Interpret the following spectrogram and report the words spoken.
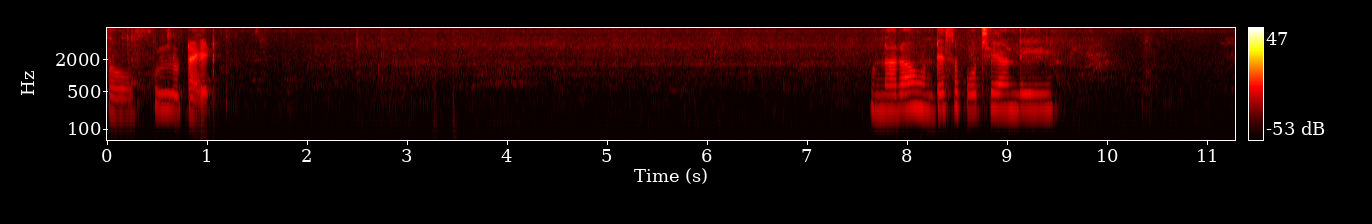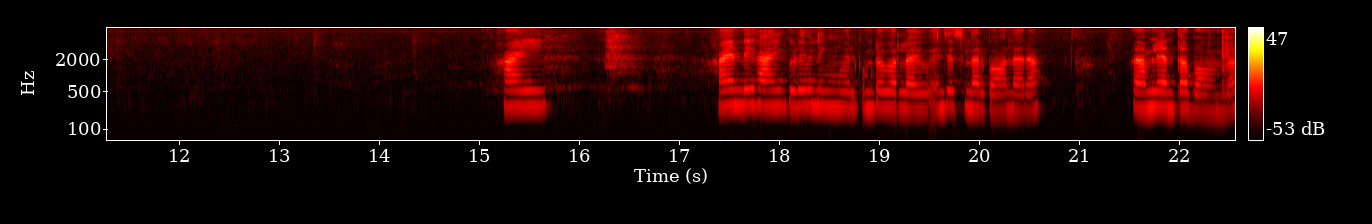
సో ఫుల్ టైట్. ఉన్నారా? ఉంటే సపోర్ట్ చేయండి. హాయ్. హాయ్ అండి. Hi. Good evening. Welcome to our live. ఏం చేస్తున్నారు? బాగున్నారా? ఫ్యామిలీ అంతా బాగుందా?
